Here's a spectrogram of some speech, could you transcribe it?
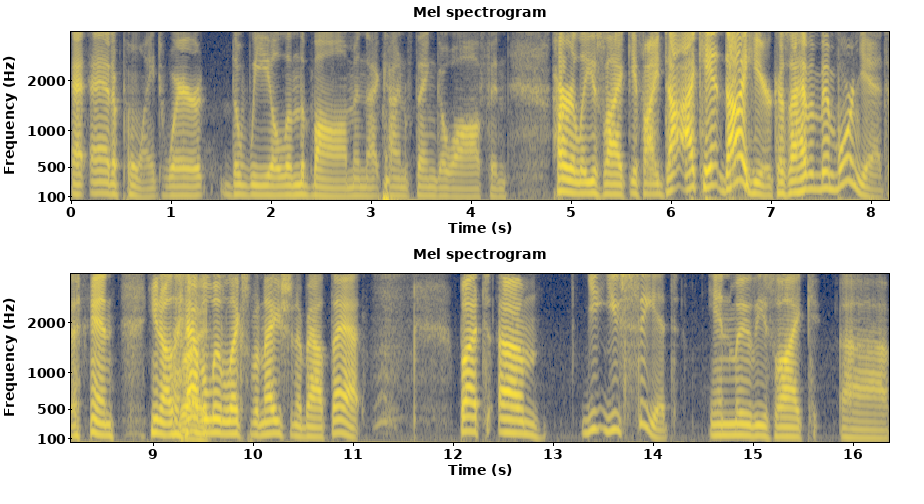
at, at a point where the wheel and the bomb and that kind of thing go off and Hurley's like if I die I can't die here because I haven't been born yet and you know they right. have a little explanation about that. But um you, you see it in movies like uh,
